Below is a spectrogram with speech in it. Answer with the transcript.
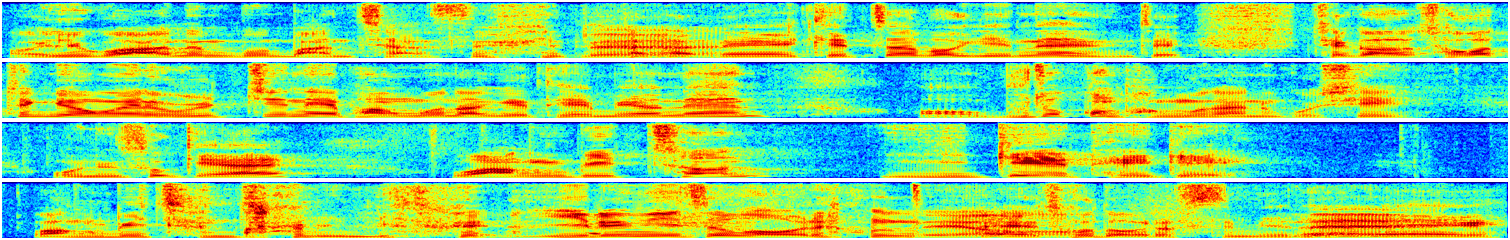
어, 이거 아는 분 많지 않습니다. 네. 네, 갯짜박이는 이제 제가 저 같은 경우에는 울진에 방문하게 되면은 어, 무조건 방문하는 곳이 오늘 소개할 왕비천 이계 대게 왕비천점입니다. 이름이 좀 어렵네요. 네, 저도 어렵습니다. 네. 네.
